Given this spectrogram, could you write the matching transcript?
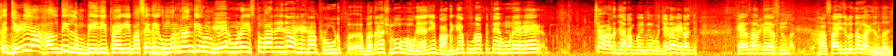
ਤੇ ਜਿਹੜੀ ਆ ਹਲਦੀ ਲੰਬੀ ਜੀ ਪੈ ਗਈ ਬਸ ਇਹਦੀ ਉਮਰ ਲੰਘ ਗਈ ਹੁਣ? ਇਹ ਹੁਣ ਇਸ ਤੋਂ ਬਾਅਦ ਇਹਦਾ ਹੇਠਾਂ ਫਰੂਟ ਵਧਣਾ ਸ਼ੁਰੂ ਹੋ ਗਿਆ ਜੀ ਵੱਧ ਗਿਆ ਪੂਰਾ ਤੇ ਹੁਣ ਇਹ ਝਾੜ ਜਰਾ ਜਿਹੜਾ ਹੇਠਾਂ ਜ- ਕਹਿ ਸਕਦੇ ਅਸੀਂ। ਹਾਂ ਸਾਈਜ਼ ਵਧਣ ਲੱਗ ਜਾਂਦਾ ਜੀ।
